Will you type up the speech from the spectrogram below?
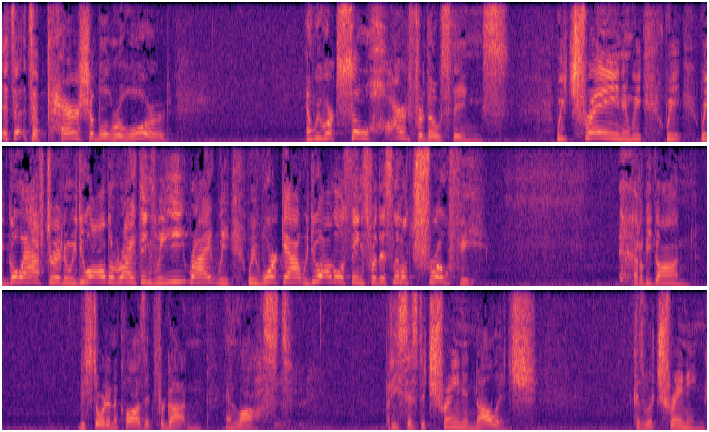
it's a, it's a perishable reward. And we work so hard for those things. We train and we, we, we go after it and we do all the right things. We eat right, we, we work out, we do all those things for this little trophy that'll be gone, be stored in a closet, forgotten, and lost. But he says to train in knowledge because we're training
